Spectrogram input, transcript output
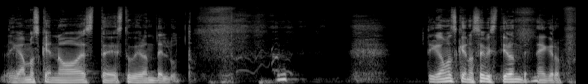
digamos que no este, estuvieron de luto. digamos que no se vistieron de negro.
